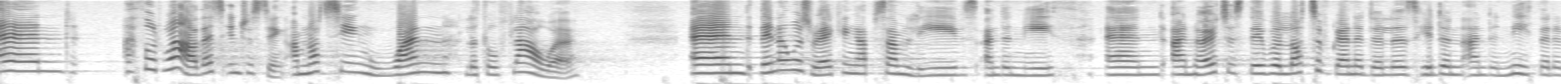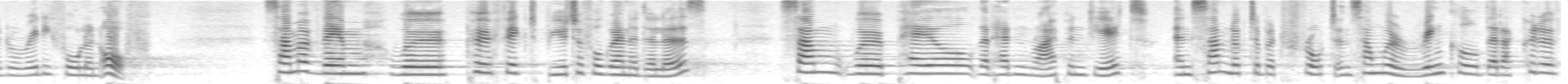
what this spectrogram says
And I thought, wow, that's interesting. I'm not seeing one little flower. And then I was raking up some leaves underneath, and I noticed there were lots of granadillas hidden underneath that had already fallen off. Some of them were perfect, beautiful granadillas. Some were pale that hadn't ripened yet, and some looked a bit fraught, and some were wrinkled that I could have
